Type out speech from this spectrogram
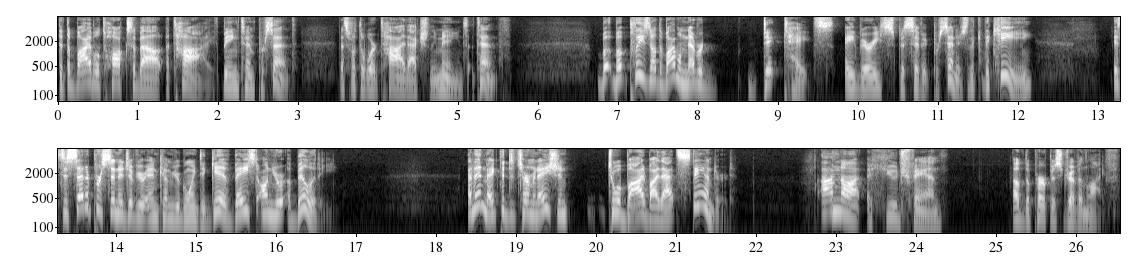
That the Bible talks about a tithe being 10%. That's what the word tithe actually means, a tenth. But but please note the Bible never dictates a very specific percentage. The, the key is to set a percentage of your income you're going to give based on your ability. And then make the determination to abide by that standard. I'm not a huge fan of the purpose driven life.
